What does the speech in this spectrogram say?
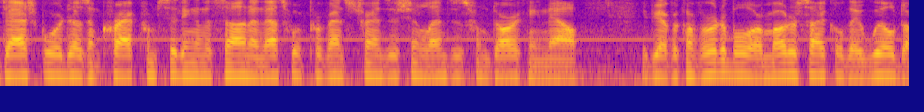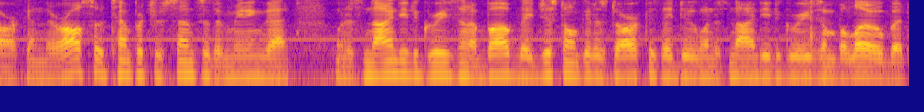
dashboard doesn't crack from sitting in the sun and that's what prevents transition lenses from darkening. Now, if you have a convertible or a motorcycle, they will darken. They're also temperature sensitive, meaning that when it's 90 degrees and above, they just don't get as dark as they do when it's 90 degrees and below. But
